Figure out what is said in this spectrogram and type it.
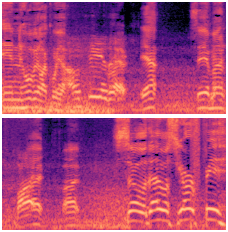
in Huvilakuja. I'll see you there. Yeah. See you, man. Bye. Bye. So that was Jarppi.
